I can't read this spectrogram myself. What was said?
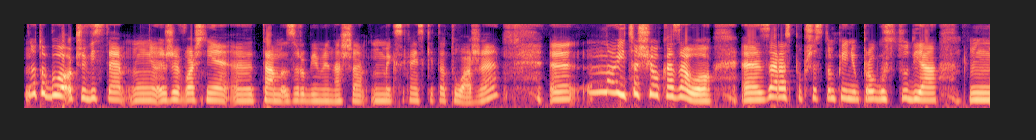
no to było oczywiste, że właśnie tam zrobimy nasze meksykańskie tatuaże. No i co się okazało? E, zaraz po przystąpieniu progu studia mm,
